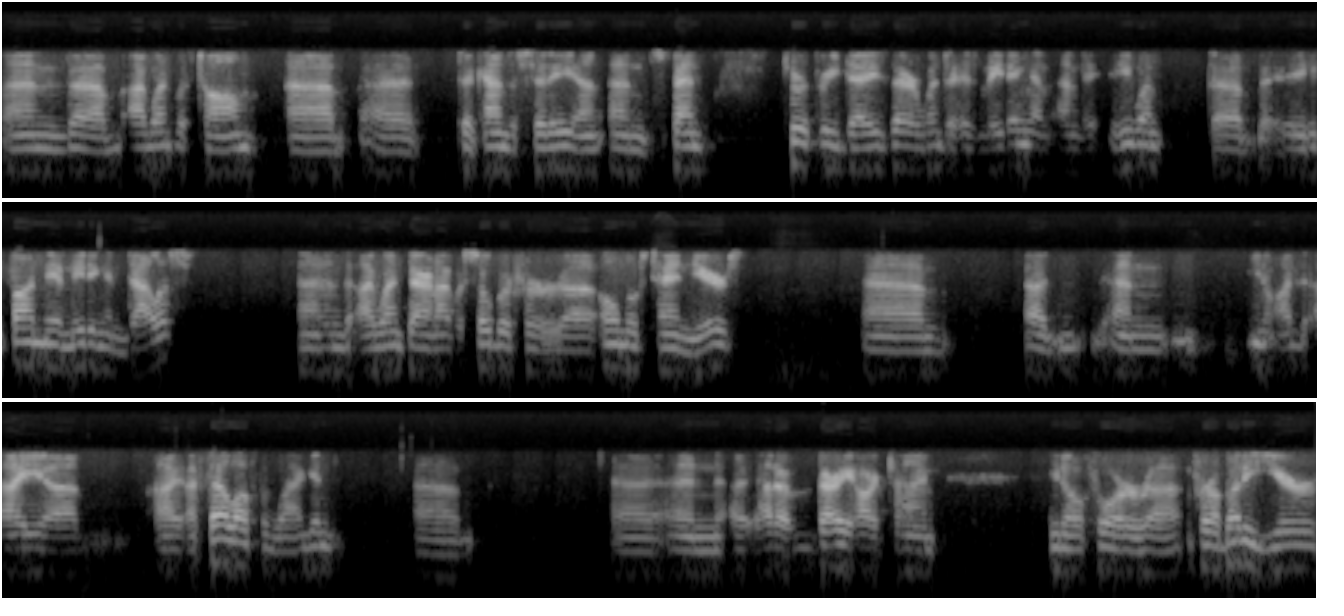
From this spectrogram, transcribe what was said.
and uh, I went with Tom uh, uh, to Kansas City and, and spent two or three days there. Went to his meeting, and, and he went. Uh, he found me a meeting in Dallas, and I went there, and I was sober for uh, almost ten years. Um, uh, and you know, I I, uh, I I fell off the wagon. Um, uh, and I had a very hard time you know, for uh, for about a year or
